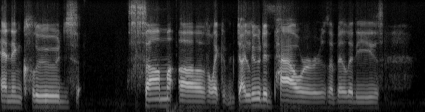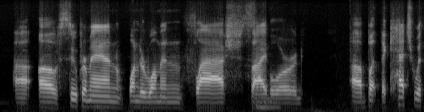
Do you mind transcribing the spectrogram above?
and includes some of like diluted powers, abilities uh, of Superman, Wonder Woman, Flash, Cyborg. Uh, but the catch with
